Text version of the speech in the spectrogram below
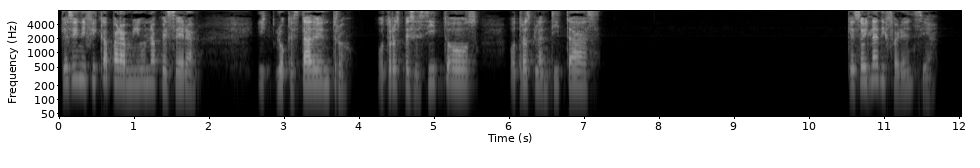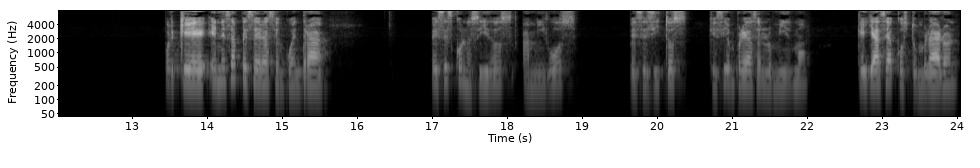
¿Qué significa para mí una pecera? Y lo que está dentro, otros pececitos, otras plantitas. Que soy la diferencia. Porque en esa pecera se encuentra peces conocidos, amigos, pececitos que siempre hacen lo mismo, que ya se acostumbraron,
